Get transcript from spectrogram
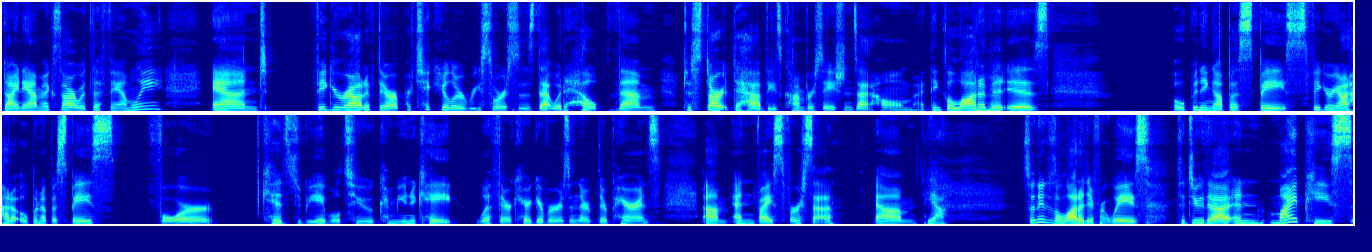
dynamics are with the family and figure out if there are particular resources that would help them to start to have these conversations at home. I think a lot mm-hmm. of it is opening up a space, figuring out how to open up a space for kids to be able to communicate with their caregivers and their, their parents um, and vice versa. Um, yeah. So I think there's a lot of different ways to do that. And my piece,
